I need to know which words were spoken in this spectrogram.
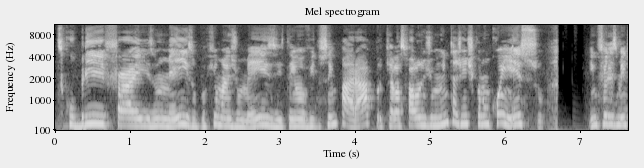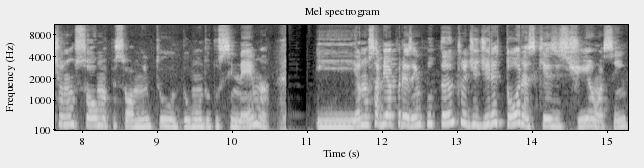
descobri faz um mês, um pouquinho mais de um mês, e tenho ouvido sem parar, porque elas falam de muita gente que eu não conheço. Infelizmente, eu não sou uma pessoa muito do mundo do cinema. E eu não sabia, por exemplo, tanto de diretoras que existiam, assim,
